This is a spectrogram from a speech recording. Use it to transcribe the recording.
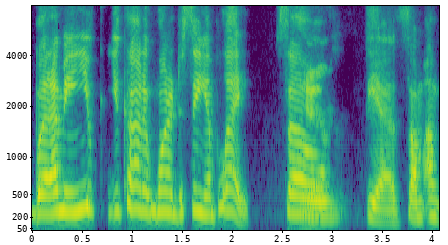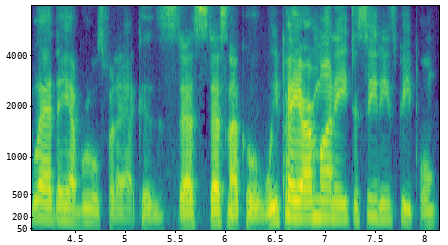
but I mean, you you kind of wanted to see him play. So yeah, so I'm, I'm glad they have rules for that because that's that's not cool. We pay our money to see these people.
